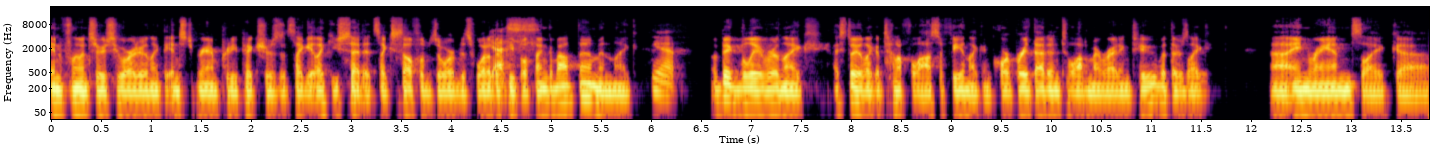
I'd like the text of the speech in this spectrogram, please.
influencers who are doing like the Instagram pretty pictures. It's like like you said, it's like self absorbed. It's what other people think about them, and like Yeah. I'm a big believer in like I study like a ton of philosophy and like incorporate that into a lot of my writing too. But there's like uh, Ayn Rand's like uh,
